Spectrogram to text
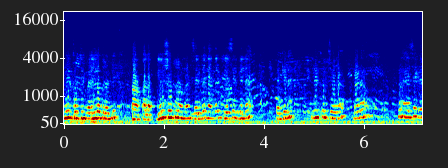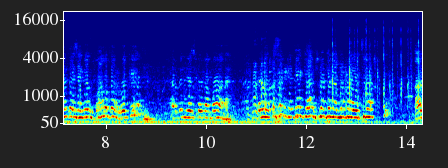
మీరు కొద్దిగా మెడలోకి రండి. అలా. న్యూ షూట్లో ఉండండి సరిపోయింది అందరికి ప్లేస్ సరిపోయిందా? ఓకేనా? మీరు కూర్చోరా. మేడం ఐసే గారు ఐసే గారు ఫాలో గారు ఓకే? అర్థం చేసుకోండి అమ్మా. ఒక్కసారి గట్టిగా క్లాప్స్ పెట్టండి అందరు కూడా వచ్చిన ఆడ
